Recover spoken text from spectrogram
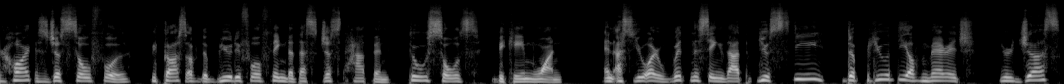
heart is just so full because of the beautiful thing that has just happened. Two souls became one. And as you are witnessing that, you see the beauty of marriage you're just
